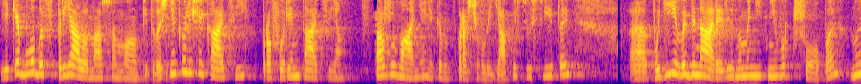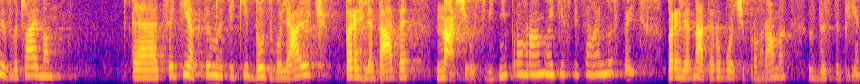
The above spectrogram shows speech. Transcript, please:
яке було би сприяло нашим підвищенню кваліфікацій, профорієнтація, стажування, яке би покращували якість освіти, події, вебінари, різноманітні воркшопи. Ну і звичайно, Е, Це ті активності, які дозволяють переглядати наші освітні програми it спеціальностей, переглядати робочі програми з дисциплін.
